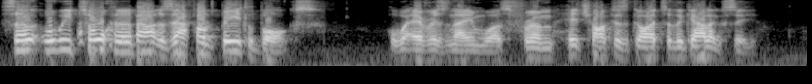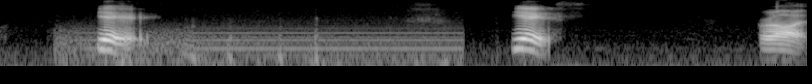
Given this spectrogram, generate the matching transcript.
So are we talking about Zaphod Beeblebrox, or whatever his name was, from Hitchhiker's Guide to the Galaxy? Yeah. Yes. Right.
